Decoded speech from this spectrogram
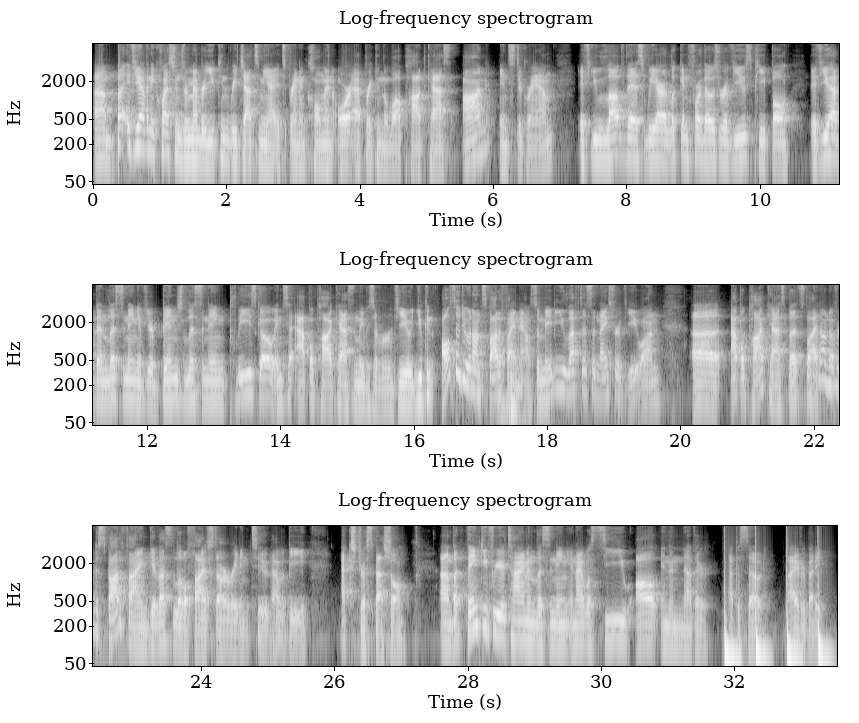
Um, but if you have any questions, remember you can reach out to me at It's Brandon Coleman or at Breaking the Wall Podcast on Instagram. If you love this, we are looking for those reviews, people. If you have been listening, if you're binge listening, please go into Apple Podcasts and leave us a review. You can also do it on Spotify now. So maybe you left us a nice review on uh, Apple Podcast, but slide on over to Spotify and give us a little five star rating too. That would be extra special. Um, but thank you for your time and listening, and I will see you all in another episode. Bye, everybody.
